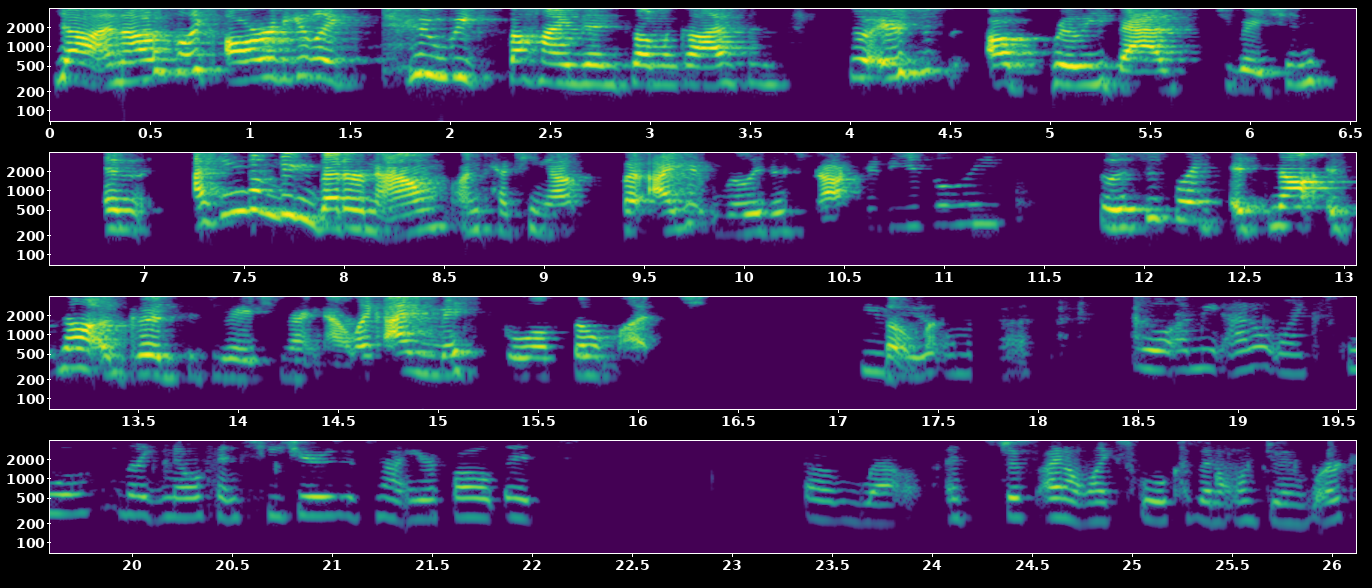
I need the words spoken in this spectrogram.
Yeah, and I was like already like two weeks behind in some classes. So it was just a really bad situation. And I think I'm doing better now. I'm catching up, but I get really distracted easily. So it's just like it's not it's not a good situation right now. Like I miss school so much. You So do? much. Oh my god. Well, I mean, I don't like school. Like, no offense, teachers. It's not your fault. It's, oh well, it's just I don't like school because I don't like doing work.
